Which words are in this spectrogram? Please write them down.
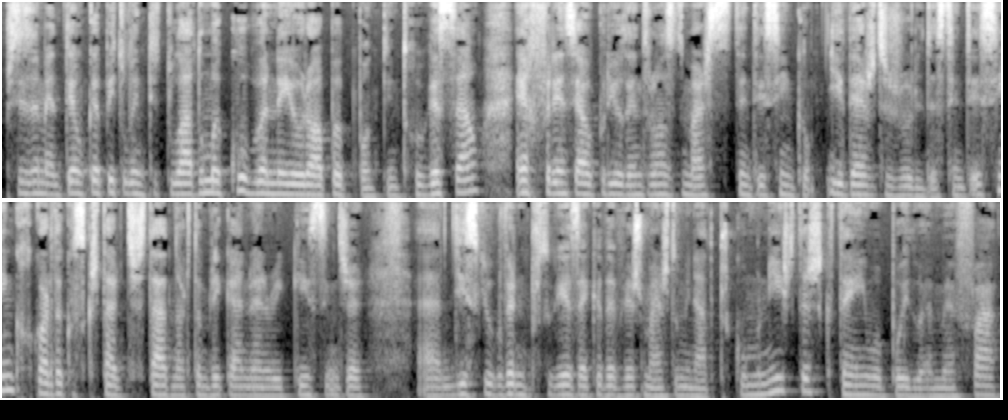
Precisamente, tem um capítulo intitulado Uma Cuba na Europa, ponto de interrogação, em referência ao período entre 11 de março de 75 e 10 de julho de 75. Recorda que o secretário de Estado norte-americano Henry Kissinger uh, disse que o governo português é cada vez mais dominado por comunistas, que têm o apoio do MFA,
